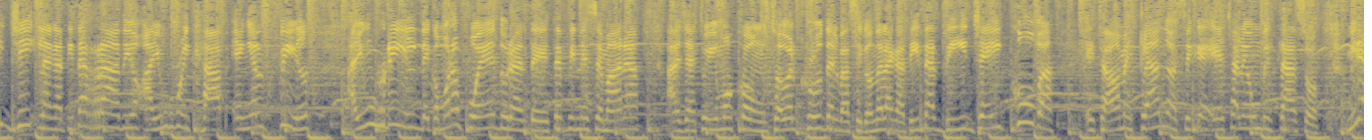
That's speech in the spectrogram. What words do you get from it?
IG, La Gatita Radio, hay un recap en el field. Hay un reel de cómo nos fue durante este fin de semana. Allá estuvimos con todo el crew del Vacilón de la Gatita, DJ Cuba. Estaba mezclando, así que échale un vistazo. Mira,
